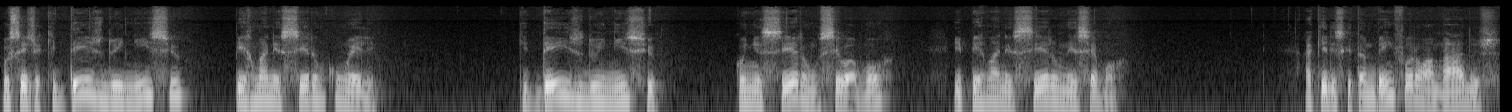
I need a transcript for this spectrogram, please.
Ou seja, que desde o início permaneceram com Ele, que desde o início conheceram o seu amor e permaneceram nesse amor aqueles que também foram amados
